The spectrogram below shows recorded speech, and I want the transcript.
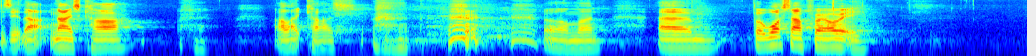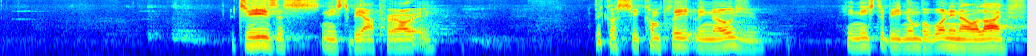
Is it that nice car? I like cars. oh, man. Um, but what's our priority? Jesus needs to be our priority because he completely knows you. He needs to be number one in our life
